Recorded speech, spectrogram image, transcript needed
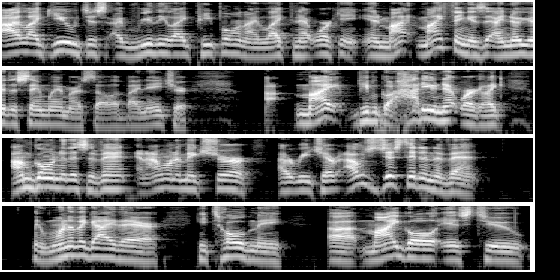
I like you, just I really like people and I like networking. And my my thing is, I know you're the same way, Marcella, by nature. Uh, my people go, how do you network? Like I'm going to this event and I want to make sure I reach. Every, I was just at an event and one of the guy there, he told me, uh, my goal is to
